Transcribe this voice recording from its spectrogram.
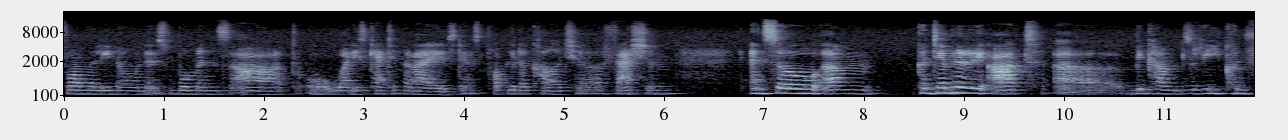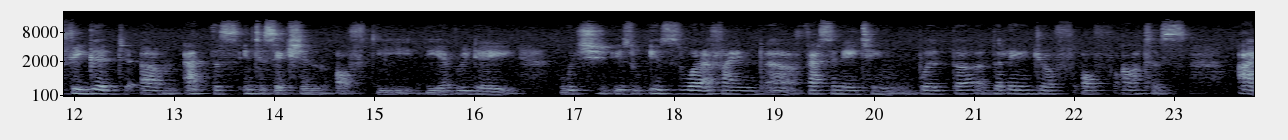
formerly known as women's art or what is categorized as popular culture, fashion. And so um, contemporary art uh, becomes reconfigured um, at this intersection of the, the everyday, which is, is what I find uh, fascinating with the, the range of, of artists I,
